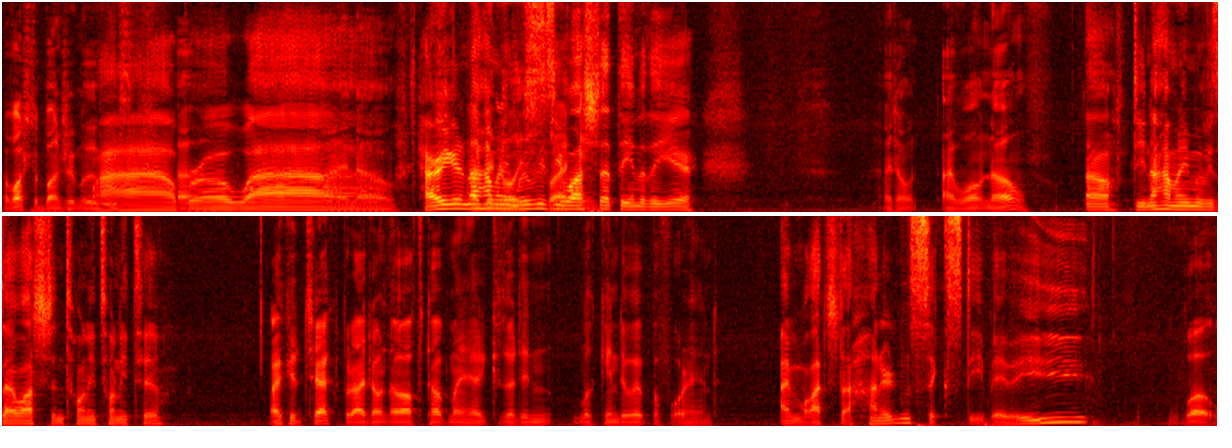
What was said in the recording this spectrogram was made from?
I've watched a bunch of movies. wow, Uh, bro, wow. I know. How are you gonna know I've how many really movies you watched at the end of the year? I don't. I won't know. Oh, do you know how many movies I watched in 2022? I could check, but I don't know off the top of my head because I didn't look into it beforehand. I watched 160, baby. Whoa,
